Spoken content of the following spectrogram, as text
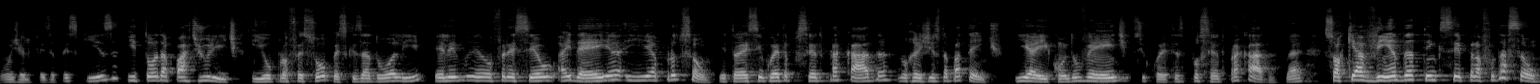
onde ele fez a pesquisa, e toda a parte jurídica. E o professor, pesquisador ali, ele ofereceu a ideia e a produção. Então é 50% para cada no registro da patente. E aí, quando vende, 50% para cada. Né? Só que a venda tem que ser pela fundação.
